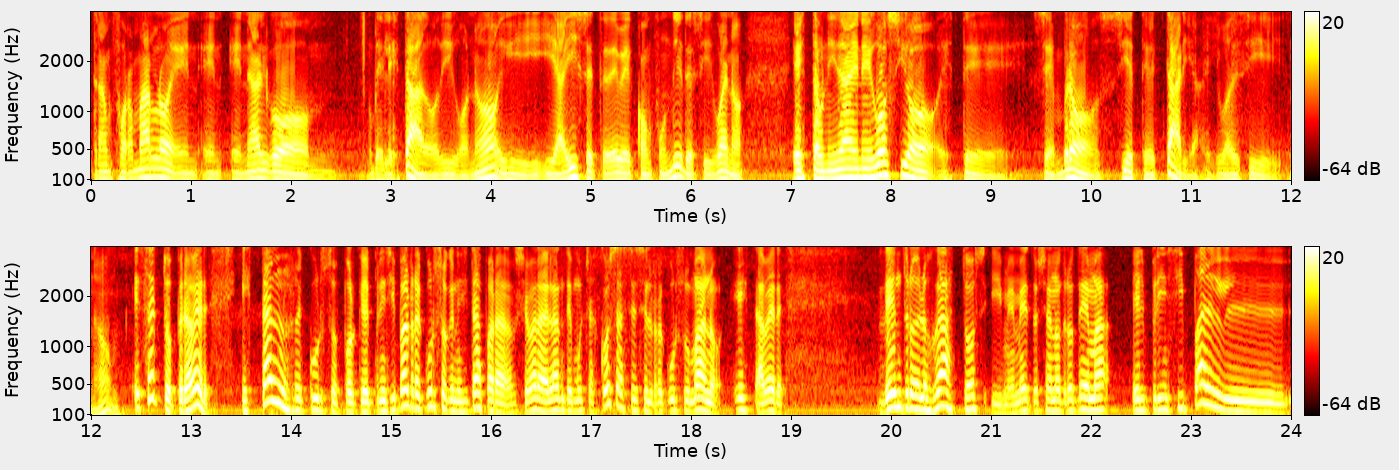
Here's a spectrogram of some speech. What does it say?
transformarlo en, en- algo mm, del Estado, digo, ¿no? Y, ahí se te debe confundir, decir, bueno, esta unidad de negocio este, sembró siete hectáreas, y vos decís, ¿no? Exacto, pero a ver, están los recursos, porque el principal recurso que necesitas para llevar adelante muchas cosas es el recurso humano. Es, a ver, dentro de los gastos, y me meto ya en otro tema, el principal,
